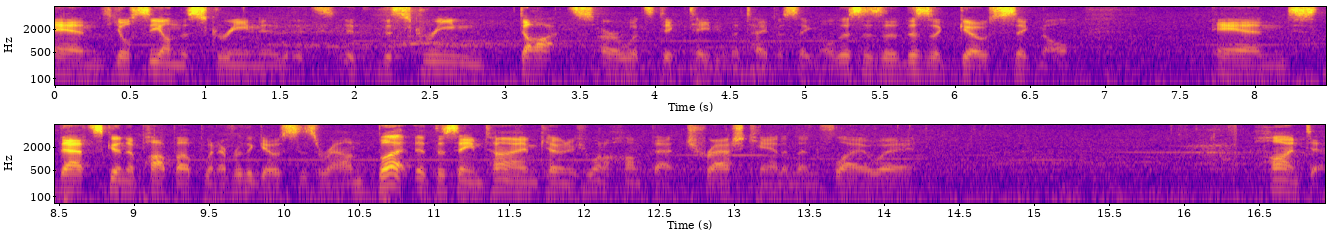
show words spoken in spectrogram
And you'll see on the screen, it's it, the screen dots are what's dictating the type of signal. This is a this is a ghost signal, and that's gonna pop up whenever the ghost is around. But at the same time, Kevin, if you want to hump that trash can and then fly away, haunt it.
